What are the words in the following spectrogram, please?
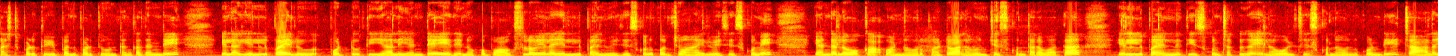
కష్టపడుతూ ఇబ్బంది పడుతూ ఉంటాం కదండి. ఇలా ఎల్లిపాయలు పొట్టు తీయాలి అంటే ఏదైనా ఒక బాక్స్లో ఇలా ఎల్లిపాయలు వేసేసుకొని కొంచెం ఆయిల్ వేసేసుకొని ఎండలో ఒక వన్ అవర్ పాటు అలా ఉంచేసుకున్న తర్వాత ఎల్లిపాయలని తీసుకుని చక్కగా ఇలా ఒలిచేసుకున్నాం అనుకోండి చాలా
